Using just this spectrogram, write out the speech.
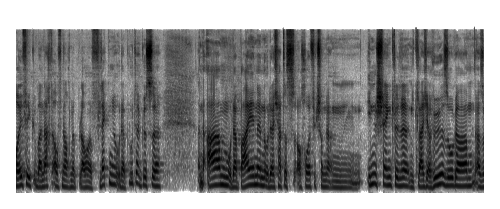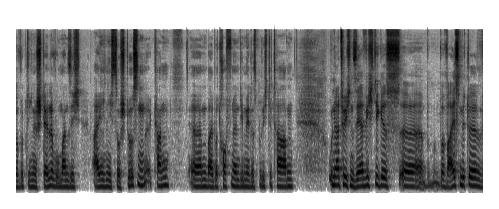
häufig über Nacht auftauchende blaue Flecken oder Blutergüsse an Armen oder Beinen oder ich hatte es auch häufig schon an Innenschenkel in gleicher Höhe sogar, also wirklich eine Stelle, wo man sich eigentlich nicht so stößen kann äh, bei Betroffenen, die mir das berichtet haben. Und natürlich ein sehr wichtiges äh, Beweismittel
